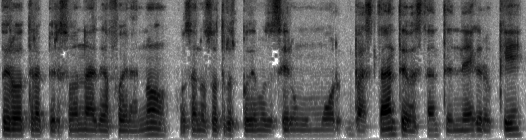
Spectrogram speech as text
pero otra persona de afuera no. O sea, nosotros podemos hacer un humor bastante, bastante negro que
